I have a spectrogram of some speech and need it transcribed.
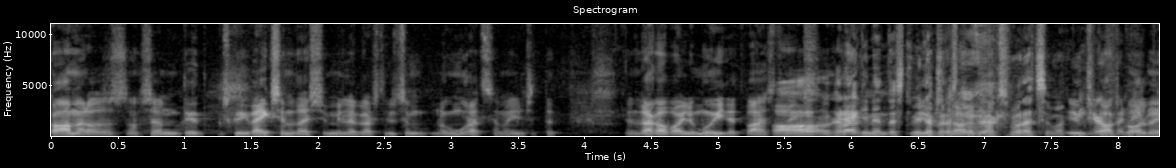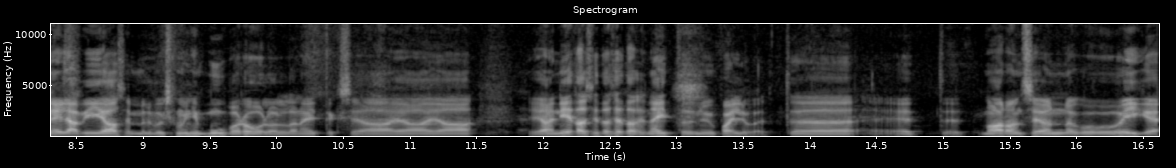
kaamera osas, noh, see on tegelikult üks kõige väiksemaid asju, mille pärast üldse nagu muretsema ilmselt, et on väga palju muid, et vahest. aga räägi nendest, mille pärast me peaks muretsema. üks, kaks, kolm, nelja, viie asemel võiks mõni muu parool olla näiteks ja, ja, ja ja nii edasi, edasi, edasi, näiteid on ju palju, et, et, et ma arvan, see on nagu õige,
